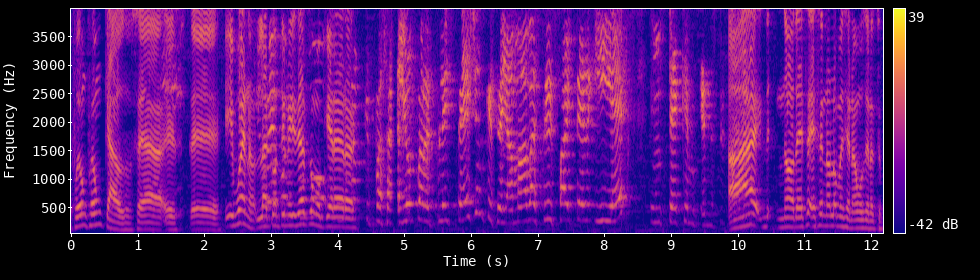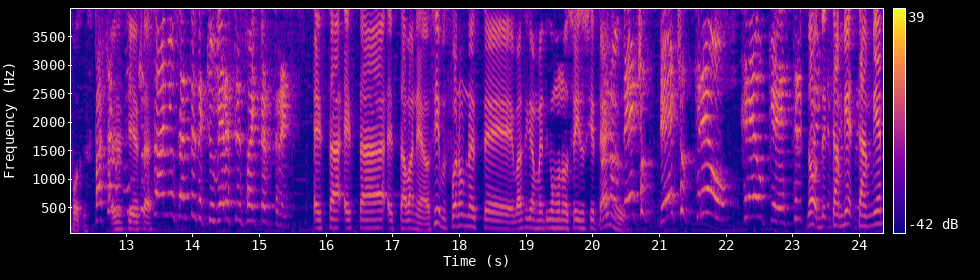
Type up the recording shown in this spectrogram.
fue, un, fue un caos, o sea, este... Y bueno, la continuidad como quiera era... que salió para el PlayStation que se llamaba Street Fighter EX, un Tekken en Street Ah, no, de ese, ese no lo mencionamos en este podcast. Pasaron Ese sí muchos está, años antes de que hubiera Street Fighter 3. está, está, está baneado. Sí, pues fueron este, básicamente como unos 6 o 7 Bueno, años. de hecho, de hecho creo, creo que Street No, Fighter de- también, también,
